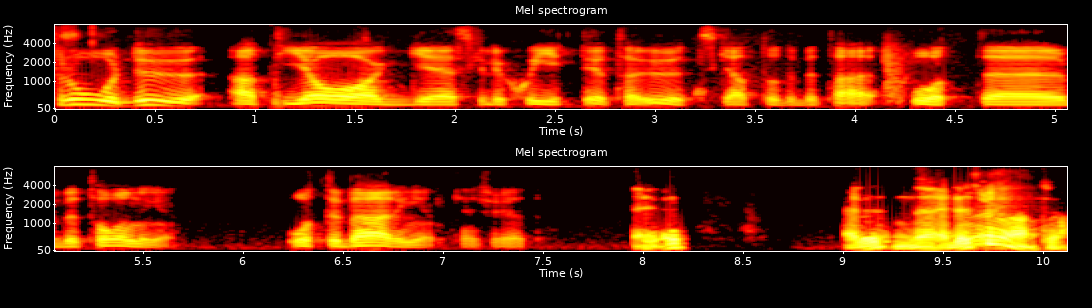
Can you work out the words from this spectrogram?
Tror du att jag skulle skita i att ta ut skatteåterbetalningen? Återbäringen kanske det heter. Eller, nej, det tror jag inte.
